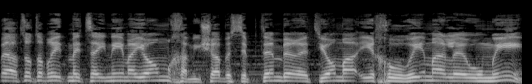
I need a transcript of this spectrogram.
בארצות הברית מציינים היום, חמישה בספטמבר, את יום האיחורים הלאומי.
